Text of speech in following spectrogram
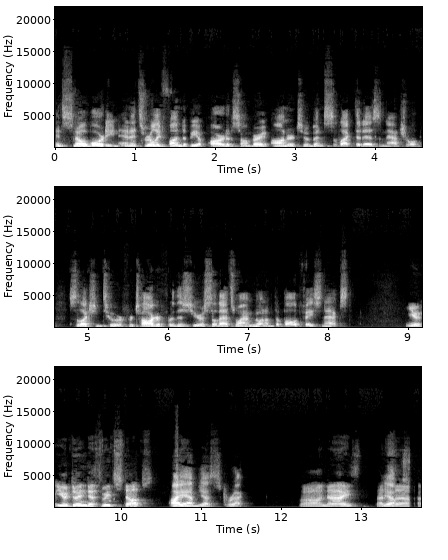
in snowboarding, and it's really fun to be a part of. So I'm very honored to have been selected as a natural selection tour photographer this year. So that's why I'm going up to Baldface next. You're you're doing the three stops. I am. Yes, correct. Oh, nice. That's yep. uh,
